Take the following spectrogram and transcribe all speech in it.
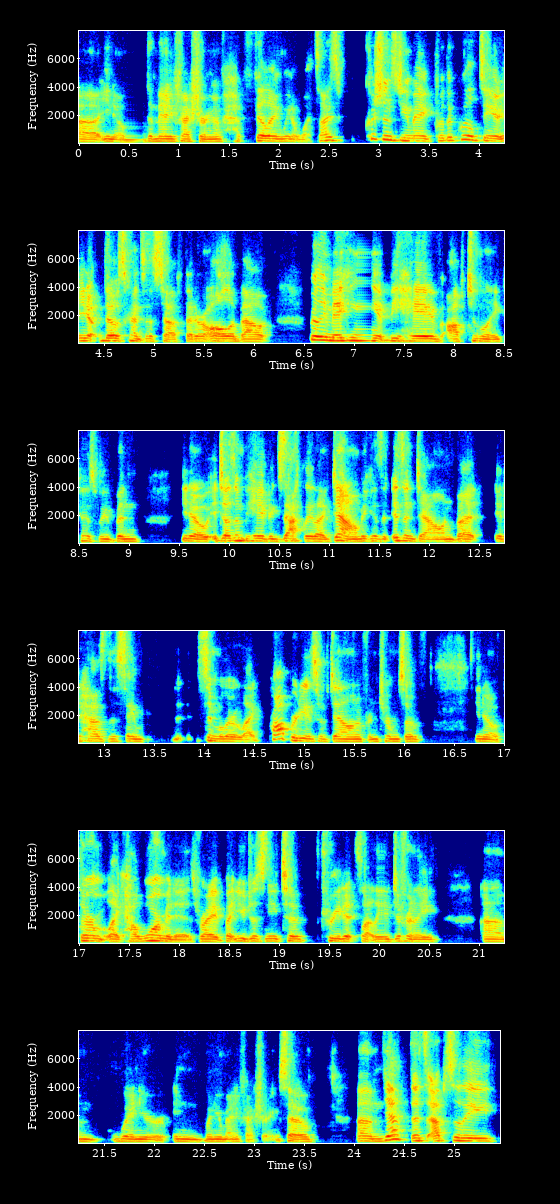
uh, you know the manufacturing of filling you know what size cushions do you make for the quilting or you know those kinds of stuff that are all about really making it behave optimally because we've been you know it doesn't behave exactly like down because it isn't down but it has the same similar like properties of down in terms of you know therm like how warm it is right? But you just need to treat it slightly differently um, when you're in when you're manufacturing. So um, yeah that's absolutely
